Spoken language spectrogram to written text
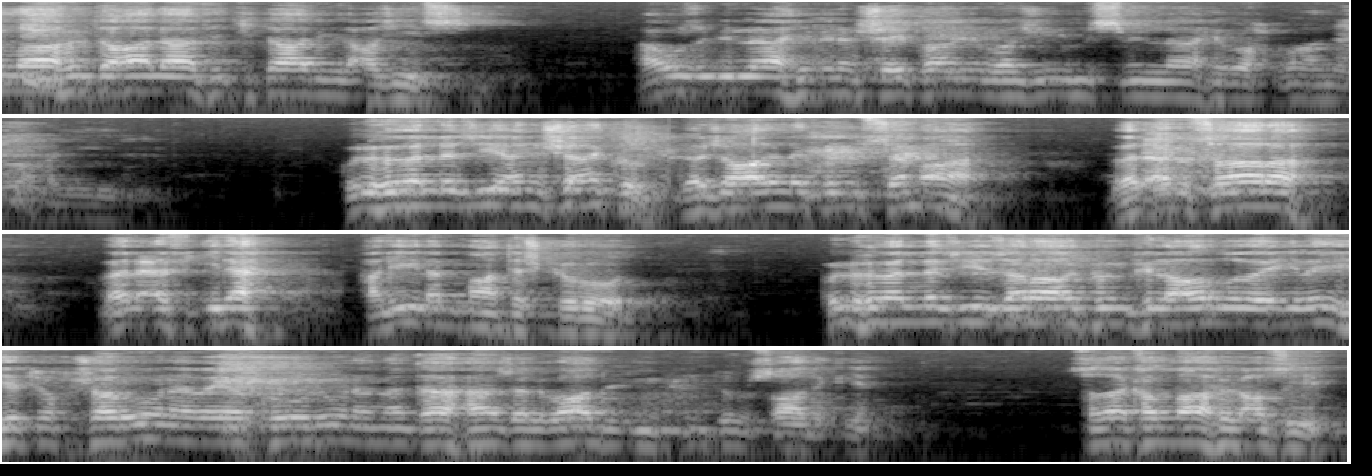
الله تعالى في كتابه العزيز. أعوذ بالله من الشيطان الرجيم. بسم الله الرحمن الرحيم. قل هو الذي أنشأكم وجعل لكم السمع والأبصار والأفئدة. قليلا ما تشكرون. قل هو الذي زرعكم في الأرض وإليه تحشرون ويقولون متى هذا الوعد إن كنتم صادقين. صدق الله العظيم.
